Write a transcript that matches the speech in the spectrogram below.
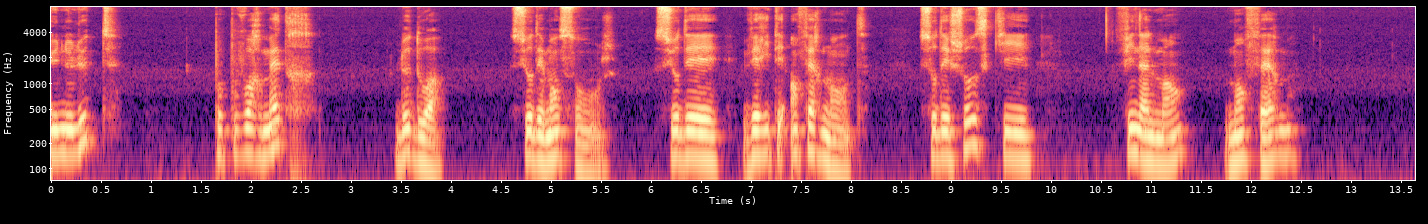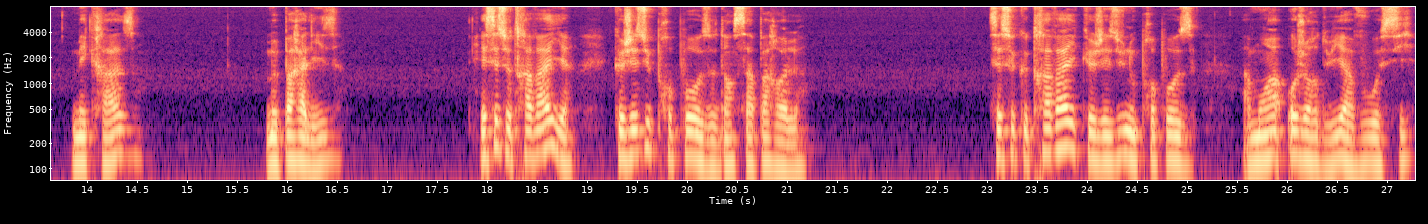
une lutte pour pouvoir mettre le doigt sur des mensonges, sur des vérités enfermantes, sur des choses qui, finalement, m'enferment, m'écrasent, me paralysent. Et c'est ce travail que Jésus propose dans sa parole. C'est ce travail que Jésus nous propose, à moi aujourd'hui, à vous aussi,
